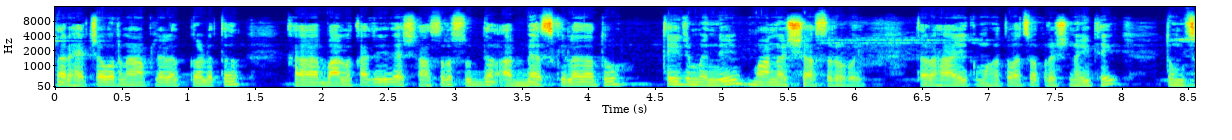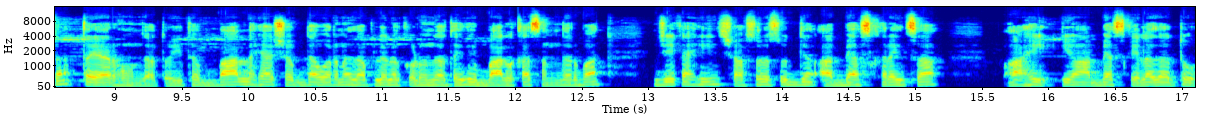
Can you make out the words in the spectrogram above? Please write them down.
तर ह्याच्यावरनं आपल्याला कळतं का बालकाचे काय शास्त्रसुद्धा अभ्यास केला जातो तेच म्हणजे मानसशास्त्र होय. तर हा एक महत्त्वाचा प्रश्न इथे तुमचा तयार होऊन जातो. इथं बाल ह्या शब्दावरनंच आपल्याला कळून जातं की बालकासंदर्भात जे काही शास्त्रसुद्धा अभ्यास करायचा आहे किंवा अभ्यास केला जातो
